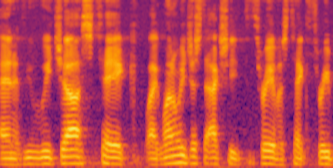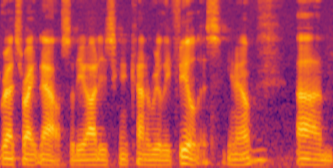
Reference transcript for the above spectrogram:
And if we just take, like, why don't we just actually, the three of us take three breaths right now so the audience can kind of really feel this, you know? Mm-hmm. Um,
